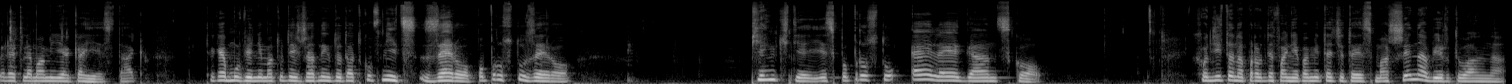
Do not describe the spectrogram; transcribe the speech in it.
reklamami, jaka jest, tak? Tak jak mówię, nie ma tutaj żadnych dodatków, nic, zero, po prostu zero. Pięknie, jest po prostu elegancko. Chodzi to naprawdę fajnie. Pamiętajcie, to jest maszyna wirtualna.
